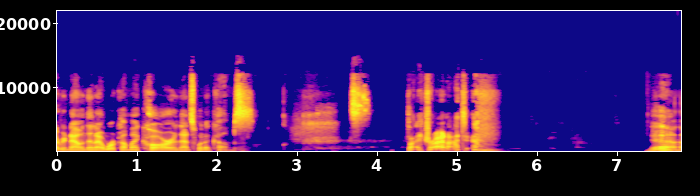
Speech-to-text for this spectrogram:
Every now and then I work on my car, and that's when it comes. I try not to. Yeah.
